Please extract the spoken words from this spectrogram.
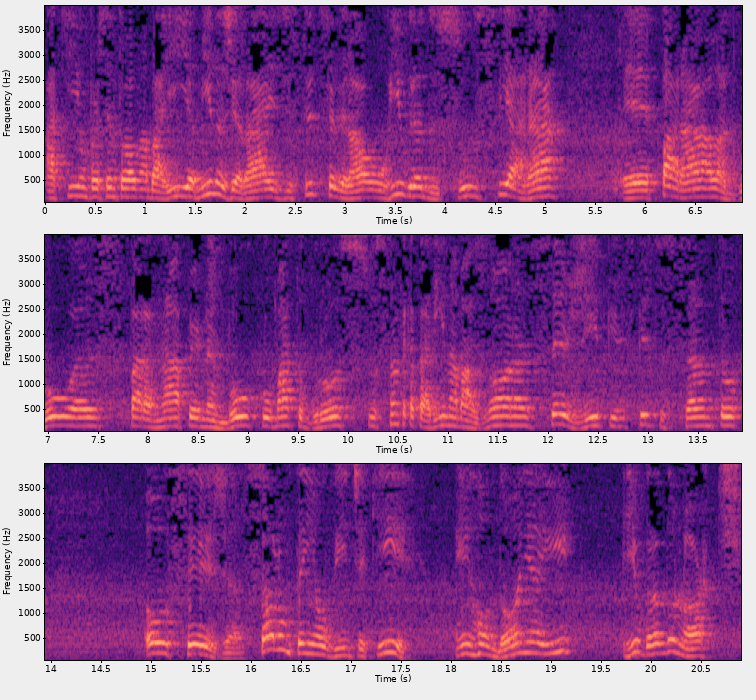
aqui um percentual na Bahia, Minas Gerais, Distrito Federal, Rio Grande do Sul, Ceará, é, Pará, Alagoas, Paraná, Pernambuco, Mato Grosso, Santa Catarina, Amazonas, Sergipe, Espírito Santo, Ou seja, só não tem ouvinte aqui em Rondônia e Rio Grande do Norte.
